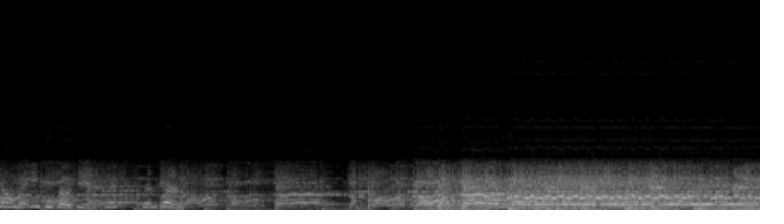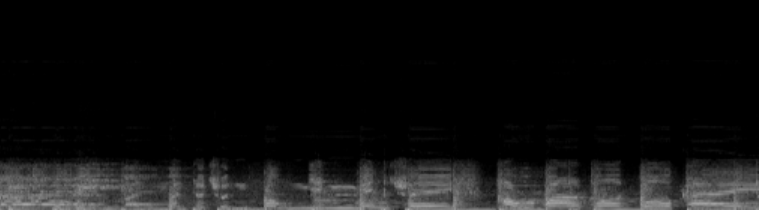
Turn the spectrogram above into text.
让我们一起走进 Tips Ten Ten。漫漫的春风迎面吹，桃花朵朵开。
